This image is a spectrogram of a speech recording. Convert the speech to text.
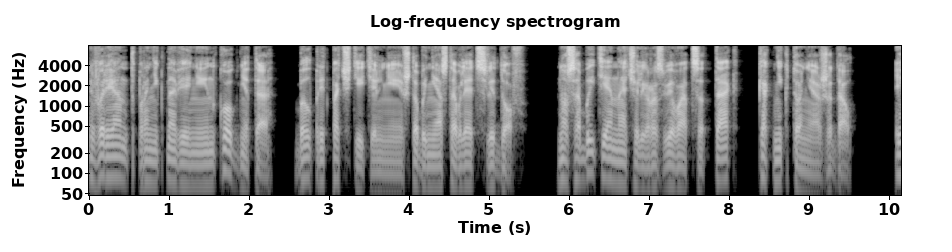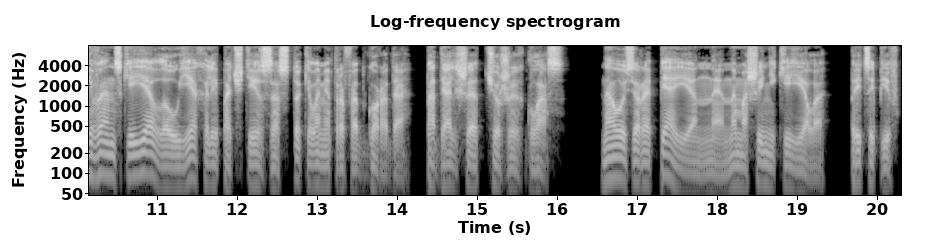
Вариант проникновения инкогнито был предпочтительнее, чтобы не оставлять следов. Но события начали развиваться так, как никто не ожидал. Иван с Киелло уехали почти за 100 километров от города, подальше от чужих глаз. На озеро Пяенне на машине Киела, прицепив к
